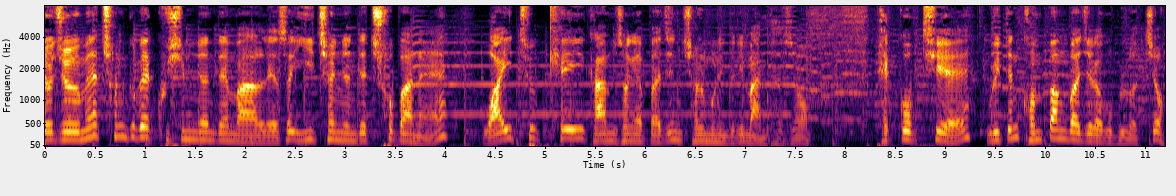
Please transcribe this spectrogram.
요즘에 1990년대 말에서 2000년대 초반에 Y2K 감성에 빠진 젊은이들이 많다죠. 배꼽 티에 우리 땐 건빵 바지라고 불렀죠.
